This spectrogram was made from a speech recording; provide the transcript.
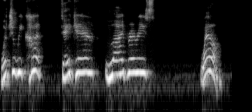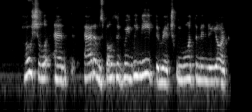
What should we cut? Daycare? Libraries? Well, Hochul and Adams both agree we need the rich. We want them in New York.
